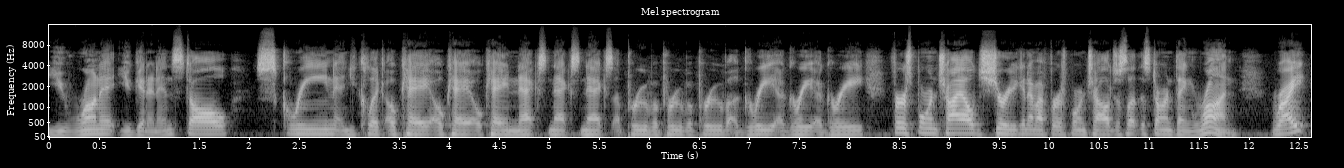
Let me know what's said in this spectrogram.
you run it, you get an install screen, and you click OK, OK, OK, next, next, next, approve, approve, approve, agree, agree, agree. Firstborn child, sure, you can have my firstborn child, just let this darn thing run, right?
